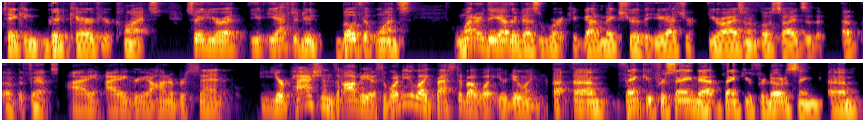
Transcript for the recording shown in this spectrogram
taking good care of your clients. So you're at, you have to do both at once. One or the other doesn't work. You've got to make sure that you got your, your eyes on both sides of the of, of the fence. I, I agree 100%. Your passion's obvious. What do you like best about what you're doing? Uh, um, thank you for saying that. Thank you for noticing. Um,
